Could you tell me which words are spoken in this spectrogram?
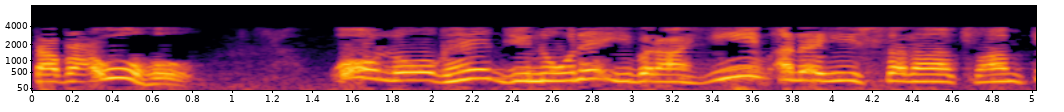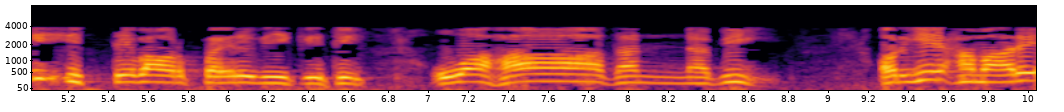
تباؤ ہو وہ لوگ ہیں جنہوں نے ابراہیم علیہ السلام کی اتباع اور پیروی کی تھی۔ وہ نبی اور یہ ہمارے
